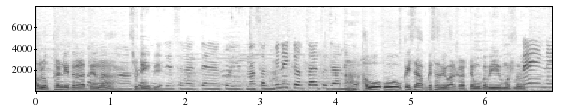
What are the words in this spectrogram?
आप लोग फ्रेंड की तरह रहते हैं ना हाँ, शूटिंग पे। जैसे रहते हैं कोई इतना शक भी नहीं करता है तो जानेगा हाँ वो वो कैसे आपके साथ व्यवहार करते हैं? वो कभी मतलब नहीं नहीं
